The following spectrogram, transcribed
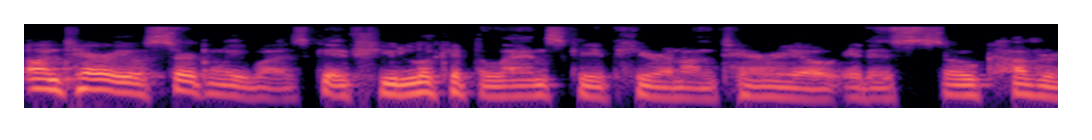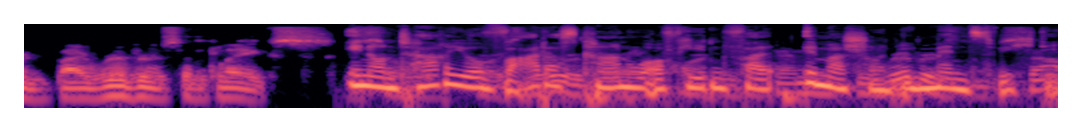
Ontario certainly was. If you look at the landscape here in Ontario, it is so covered by rivers and lakes. In Ontario war das Kanu auf jeden Fall immer schon immens wichtig.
